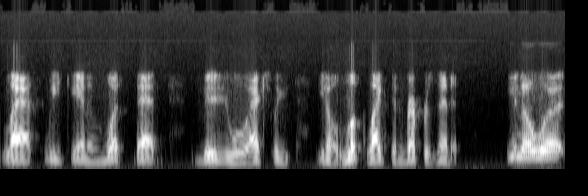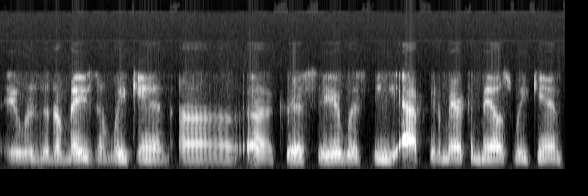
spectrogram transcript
last weekend and what that visual actually, you know, looked like and represented you know what? It was an amazing weekend, uh, uh, Chris. It was the African American males weekend,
